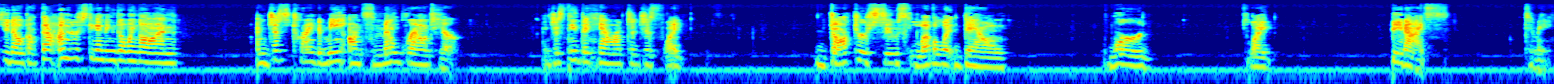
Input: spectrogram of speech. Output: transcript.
you know, got that understanding going on, I'm just trying to meet on some middle ground here. I just need the camera to just like Dr. Seuss level it down word, like, be nice to me.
